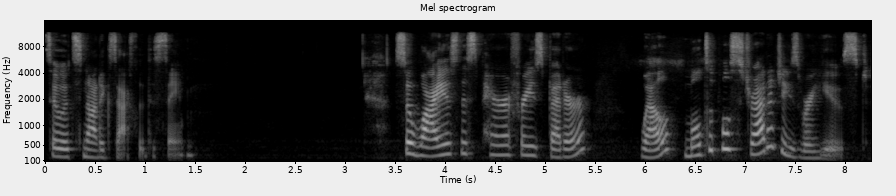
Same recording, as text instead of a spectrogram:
so it's not exactly the same. So why is this paraphrase better? Well, multiple strategies were used.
